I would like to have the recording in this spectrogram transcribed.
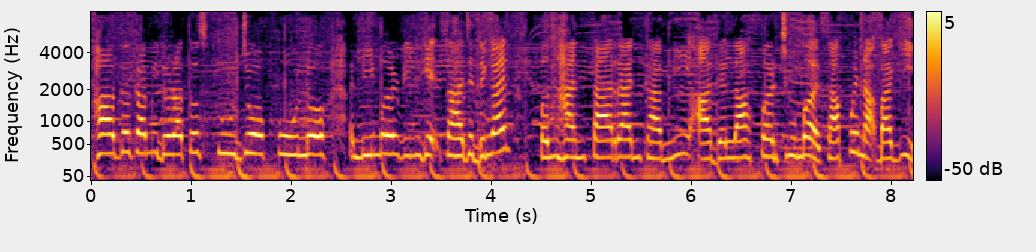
Harga kami RM275 sahaja dengan penghantaran kami adalah percuma. Siapa nak bagi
